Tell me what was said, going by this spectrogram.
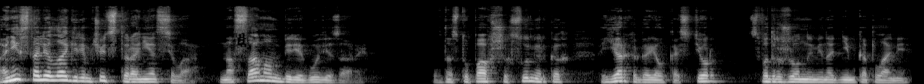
Они стали лагерем чуть в стороне от села, на самом берегу Визары. В наступавших сумерках ярко горел костер с водруженными над ним котлами,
